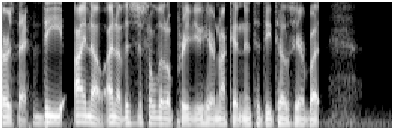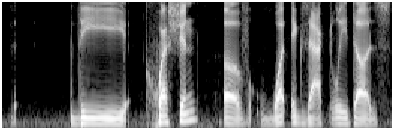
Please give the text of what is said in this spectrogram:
Thursday. the I know, I know this is just a little preview here. I'm not getting into details here, but th- the question of what exactly does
